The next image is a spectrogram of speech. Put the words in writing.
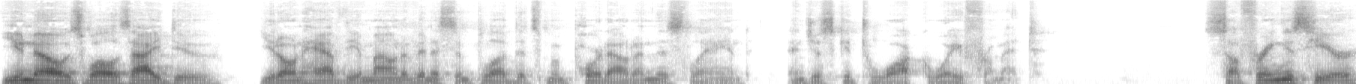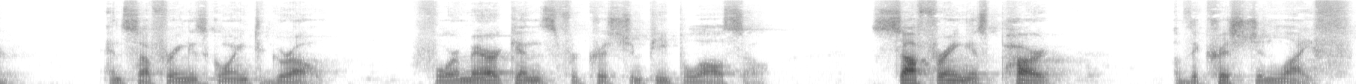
You know as well as I do, you don't have the amount of innocent blood that's been poured out on this land and just get to walk away from it. Suffering is here, and suffering is going to grow for Americans, for Christian people also. Suffering is part of the Christian life.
